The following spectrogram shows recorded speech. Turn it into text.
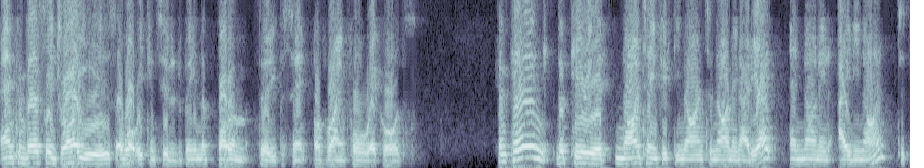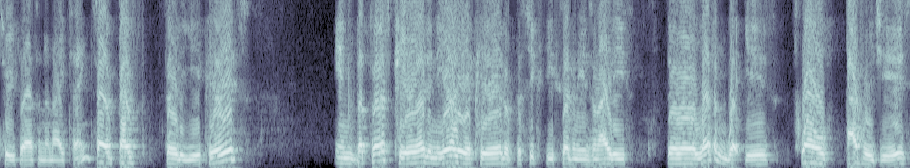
And conversely, dry years are what we consider to be in the bottom 30% of rainfall records. Comparing the period 1959 to 1988 and 1989 to 2018, so both 30-year periods, in the first period, in the earlier period of the 60s, 70s and 80s, there were 11 wet years, 12 average years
